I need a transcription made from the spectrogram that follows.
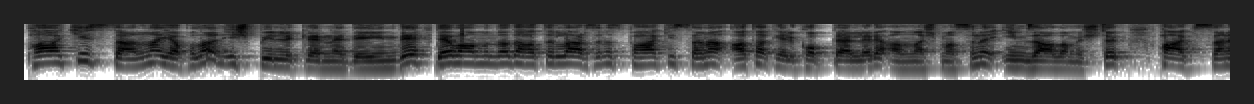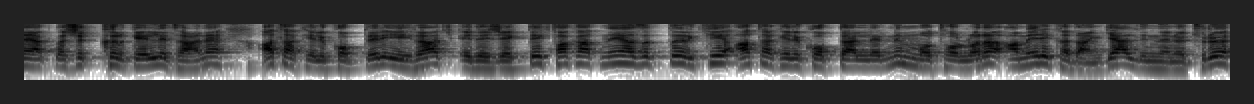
Pakistan'la yapılan işbirliklerine değindi. Devamında da hatırlarsınız Pakistan'a atak helikopterleri anlaşmasını imzalamıştık. Pakistan'a yaklaşık 40-50 tane atak helikopteri ihraç edecektik. Fakat ne yazıktır ki atak helikopterlerinin motor motorları Amerika'dan geldiğinden ötürü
